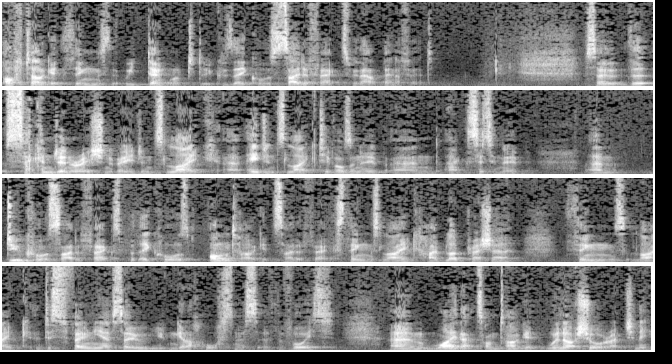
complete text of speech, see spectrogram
off target things that we don't want to do because they cause side effects without benefit. So the second generation of agents, like uh, agents like tivozanib and axitinib, um, do cause side effects, but they cause on-target side effects. Things like high blood pressure, things like dysphonia, so you can get a hoarseness of the voice. Um, why that's on target, we're not sure actually,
